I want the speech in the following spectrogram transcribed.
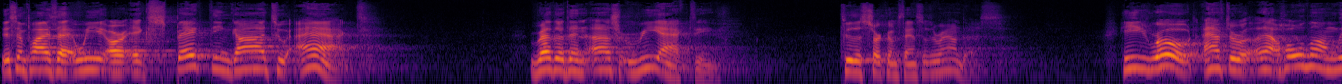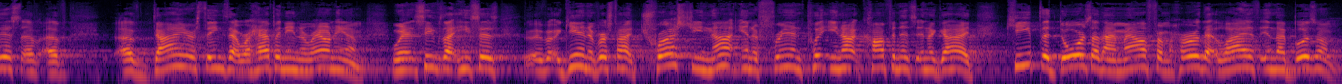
this implies that we are expecting God to act rather than us reacting to the circumstances around us. He wrote after that whole long list of, of, of dire things that were happening around him. When it seems like he says, again in verse 5, trust ye not in a friend, put ye not confidence in a guide. Keep the doors of thy mouth from her that lieth in thy bosom.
